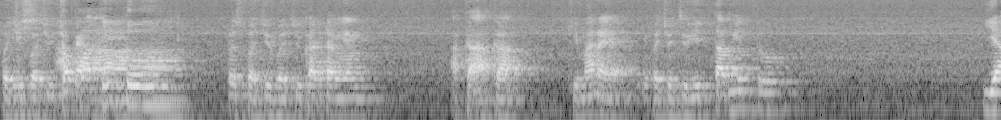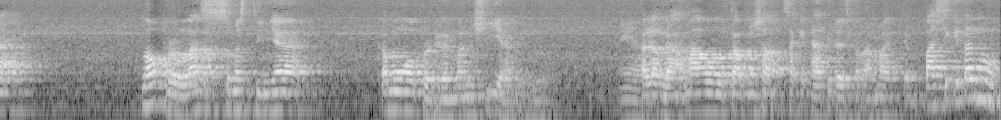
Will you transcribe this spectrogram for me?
baju-baju coklat itu. ah. terus baju-baju kadang yang agak-agak gimana ya? Ya baju-baju hitam itu. Ya ngobrol lah semestinya kamu ngobrol dengan manusia gitu. Iya. kalau nggak mau kamu sa- sakit hati dan segala macam pasti kita nu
